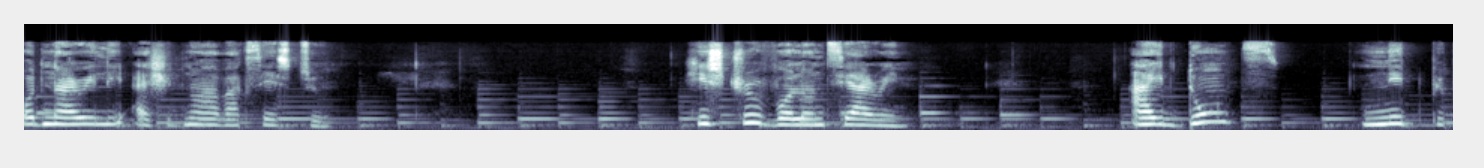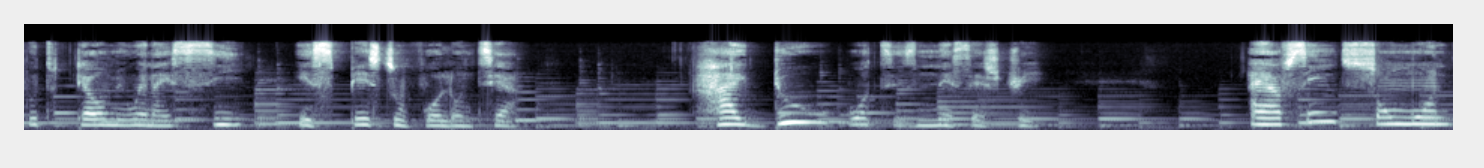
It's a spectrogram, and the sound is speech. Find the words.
ordinarily I should not have access to is through volunteering. I don't need people to tell me when I see a space to volunteer. I do what is necessary. I have seen someone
